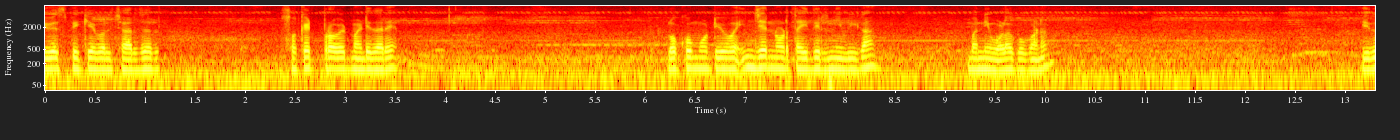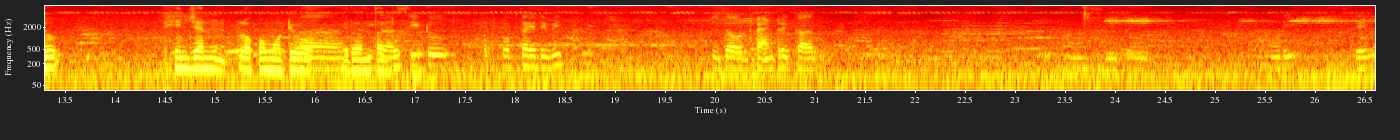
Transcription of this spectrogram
U S B cable charger socket provide ಮಾಡಿದ್ದಾರೆ. ಲೋಕೋಮೋಟಿವ್ ಇಂಜಿನ್ ನೋಡ್ತಾ ಇದ್ದೀರಿ ನೀವೀಗ. ಬನ್ನಿ, ಒಳಗೆ ಹೋಗೋಣ. ಇದು ಇಂಜನ್ ಲೋಕೋಮೋಟಿವ್ ಇರುವಂಥದ್ದು ಸೀಟು ಹೋಗ್ತಾ ಇದ್ದೀವಿ. ಇದು ಕಾರ್ ಸೀಟು ನೋಡಿ ಸೇಮ್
